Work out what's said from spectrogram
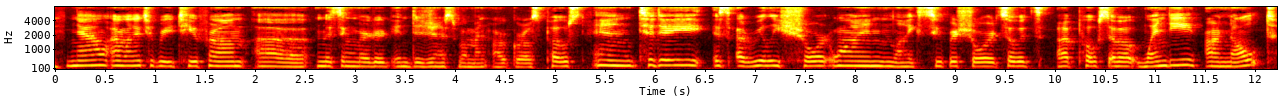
now I wanted to read to you from a missing murdered Indigenous woman or girl's post. And today is a really short one, like super short. So it's a post about Wendy Arnault,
